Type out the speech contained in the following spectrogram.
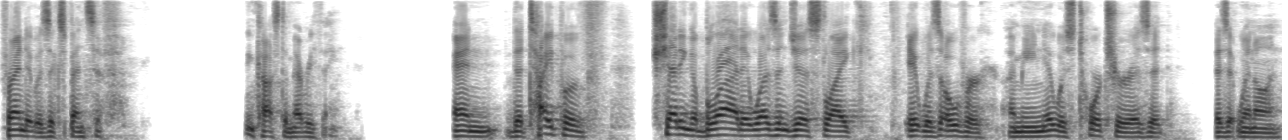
Friend, it was expensive. It cost him everything. And the type of shedding of blood, it wasn't just like it was over. I mean, it was torture as it as it went on.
